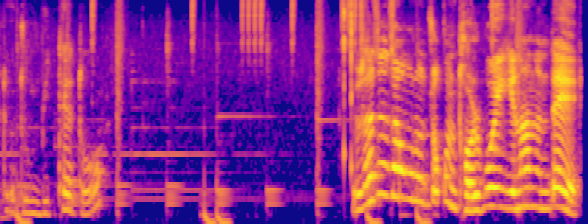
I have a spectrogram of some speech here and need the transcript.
그리고 눈 밑에도 이 사진상으로는 조금 덜 보이긴 하는데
